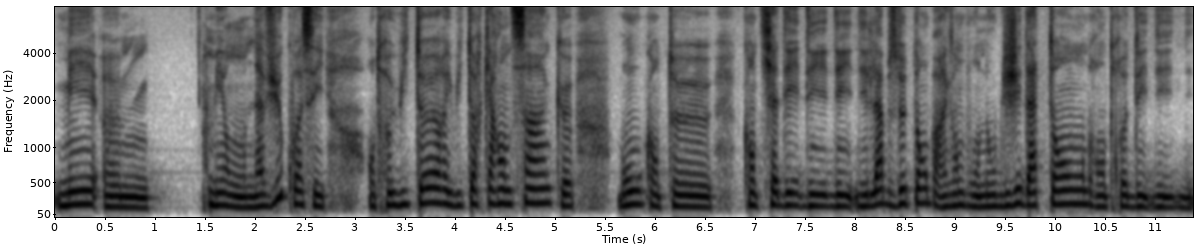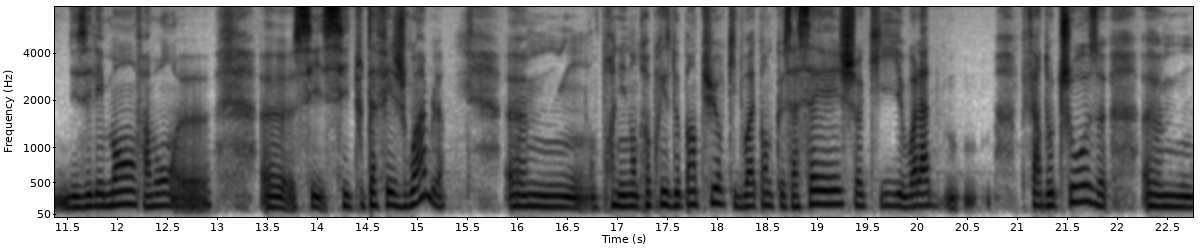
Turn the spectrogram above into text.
mais euh, mais on a vu quoi, c'est entre 8h et 8h45. Euh, bon, quand euh, quand il y a des, des, des, des, laps de temps, par exemple, on est obligé d'attendre entre des, des, des, éléments. Enfin bon, euh, euh c'est tout à fait jouable. Euh, vous prenez une entreprise de peinture qui doit attendre que ça sèche, qui voilà faire d'autres choses. Euh,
